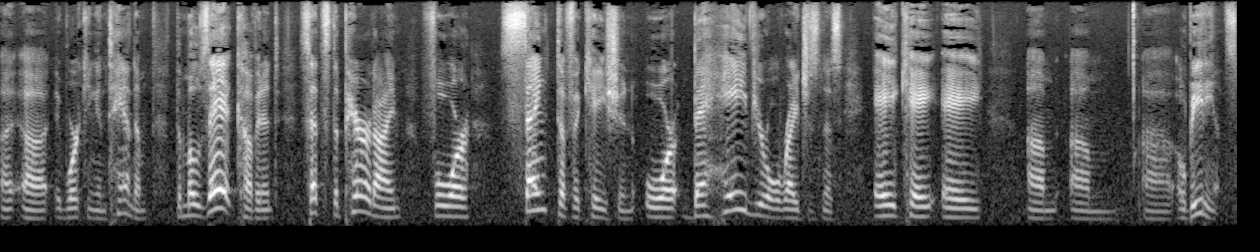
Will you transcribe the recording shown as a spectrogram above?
uh, uh, working in tandem, the Mosaic covenant sets the paradigm for sanctification or behavioral righteousness, aka um, um, uh, obedience.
